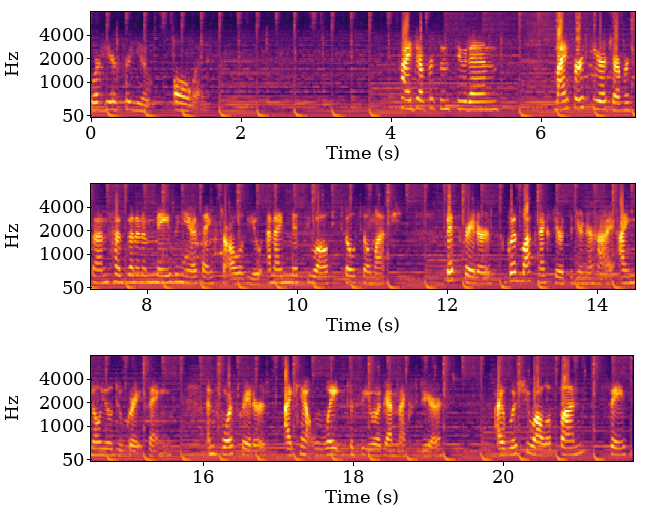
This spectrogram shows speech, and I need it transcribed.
We're here for you, always. Hi, Jefferson students. My first year at Jefferson has been an amazing year thanks to all of you, and I miss you all so, so much. Fifth graders, good luck next year at the junior high. I know you'll do great things. And fourth graders, I can't wait to see you again next year. I wish you all a fun, safe,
